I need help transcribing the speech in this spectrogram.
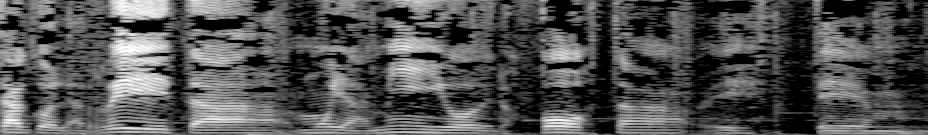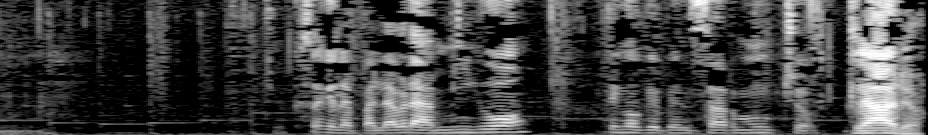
Taco Larreta, muy amigo de los postas. Este. Yo sé que la palabra amigo tengo que pensar mucho. claro,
